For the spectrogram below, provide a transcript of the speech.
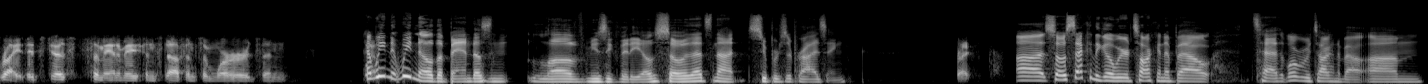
Right. It's just some animation stuff and some words and And we we know the band doesn't love music videos, so that's not super surprising. right. Uh, so a second ago we were talking about Ted. What were we talking about? Um,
